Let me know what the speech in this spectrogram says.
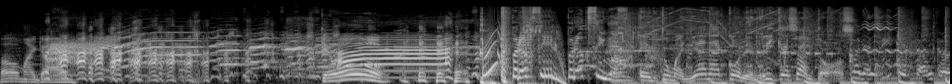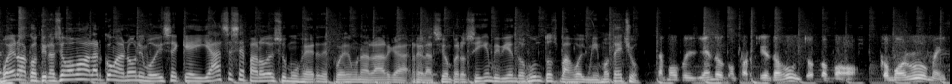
Oh my God. ¡Qué bobo! Próximo. Próximo. En tu mañana con Enrique Santos. Con Enrique Santos. Bueno, a continuación vamos a hablar con Anónimo. Dice que ya se separó de su mujer después de una larga relación, pero siguen viviendo juntos bajo el mismo techo. estamos viviendo, compartiendo juntos como, como roommates,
